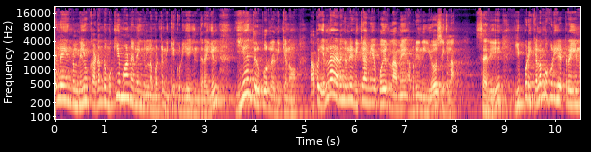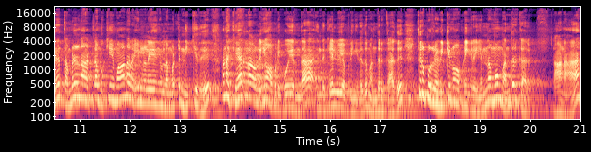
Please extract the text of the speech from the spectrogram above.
நிலையங்கள்லையும் கடந்த முக்கியமான நிலையங்களில் மட்டும் நிற்கக்கூடிய இந்த ரயில் ஏன் திருப்பூரில் நிற்கணும் அப்போ எல்லா இடங்கள்லையும் நிற்காமையே போயிடலாமே அப்படின்னு நீங்கள் யோசிக்கலாம். சரி இப்படி கிளம்பக்கூடிய ட்ரெயின் தமிழ்நாட்டில் முக்கியமான ரயில் நிலையங்களில் மட்டும் நிற்கிது ஆனால் கேரளாவிலையும் அப்படி போயிருந்தால் இந்த கேள்வி அப்படிங்கிறது வந்திருக்காது. திருப்பூரில் நிற்கணும் அப்படிங்கிற எண்ணமும் வந்திருக்காது. ஆனால்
